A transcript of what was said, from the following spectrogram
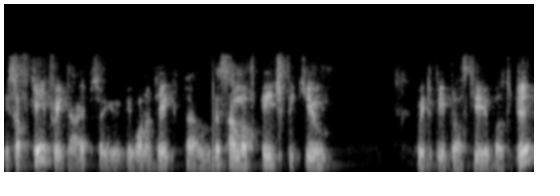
is of K3 type. So you, you want to take um, the sum of HPQ with P plus Q equal to J.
